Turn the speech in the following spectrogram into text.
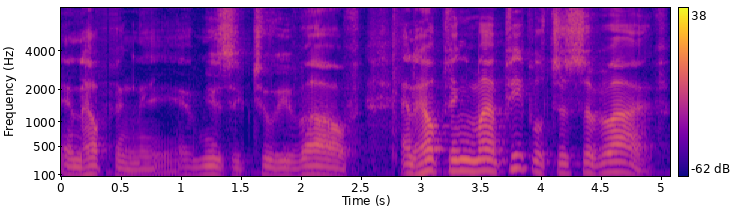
in helping the uh, music to evolve and helping my people to survive.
